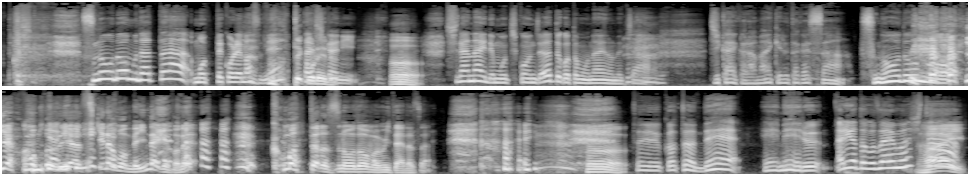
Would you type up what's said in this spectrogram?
スノードームだったら持ってこれますね。持ってこれる確かに。う。うん。知らないで持ち込んじゃうってこともないので、じゃあ、次回からマイケル隆さん、スノードームを。いや、もう、お土産にいや、好きなもんでいいんだけどね。困ったらスノードームみたいなさ。はい。うん。ということで、えーメールありがとうございました。はい。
